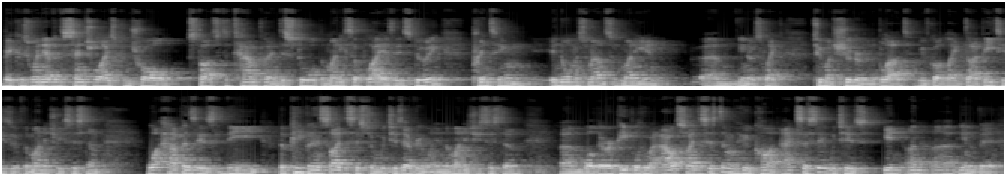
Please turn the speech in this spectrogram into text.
because whenever the centralized control starts to tamper and distort the money supply as it's doing, printing enormous amounts of money and um, you know, it's like too much sugar in the blood. We've got like diabetes of the monetary system. What happens is the, the people inside the system, which is everyone in the monetary system, um, well, there are people who are outside the system who can't access it, which is in, uh, you know, there,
